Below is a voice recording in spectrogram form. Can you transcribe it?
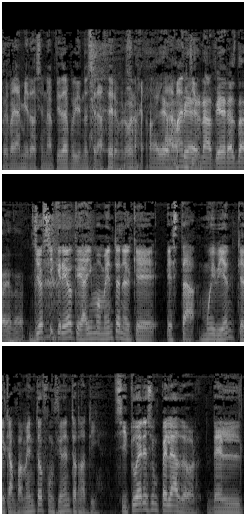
Pues vaya mierda ser una piedra pudiendo ser acero, pero bueno, Oye, una adamantium. piedra, una piedra está bien. ¿no? Yo sí creo que hay un momento en el que está muy bien que el campamento funcione en torno a ti. Si tú eres un peleador del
